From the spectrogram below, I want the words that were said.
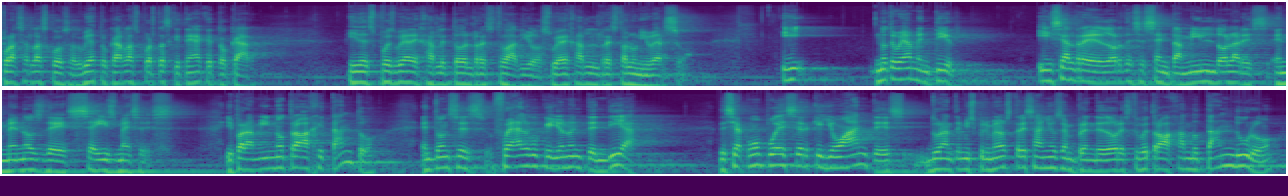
por hacer las cosas, voy a tocar las puertas que tenga que tocar y después voy a dejarle todo el resto a Dios, voy a dejarle el resto al universo. Y no te voy a mentir, hice alrededor de 60 mil dólares en menos de seis meses. Y para mí no trabajé tanto, entonces fue algo que yo no entendía. Decía, ¿cómo puede ser que yo antes, durante mis primeros tres años de emprendedor, estuve trabajando tan duro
